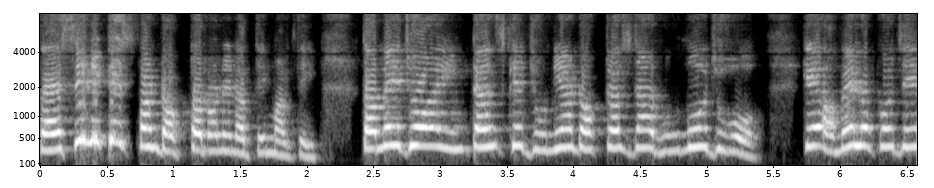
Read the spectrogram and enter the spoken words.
ફેસિલિટીઝ પણ ડોક્ટરોને નથી મળતી. તમે જો ઇન્ટર્ન્સ કે જુનિયર ડોક્ટર્સના રૂમો જુઓ, કે અમે લોકો જે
